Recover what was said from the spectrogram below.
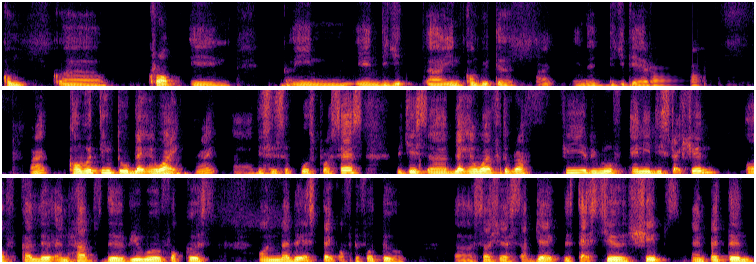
com, uh, crop in in in digit uh, in computer, right? In the digital era, right? Converting to black and white, right? Uh, this is a post process, which is uh, black and white photography. Remove any distraction of color and helps the viewer focus on another aspect of the photo, uh, such as subject, the texture, shapes, and pattern,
